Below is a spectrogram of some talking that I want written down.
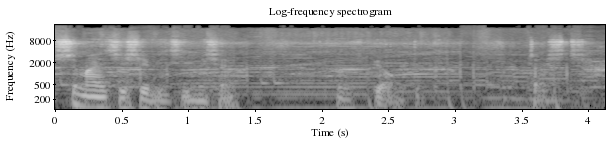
Trzymajcie się, widzimy się w piątek. Cześć.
